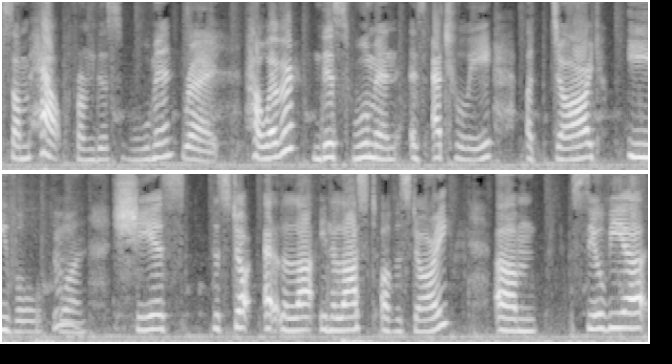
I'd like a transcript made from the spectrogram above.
some help from this woman. Right. However, this woman is actually a dark, evil one. She is the sto- at the la- in the last of the story. Um, Sylvia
